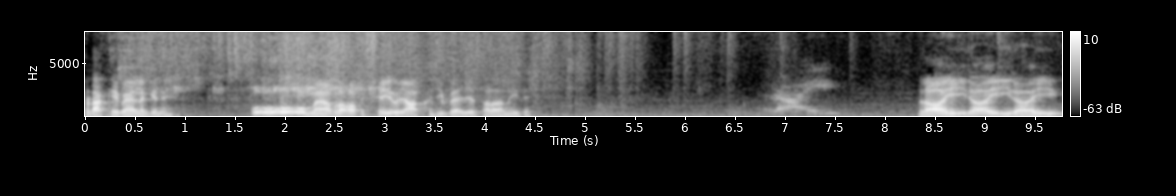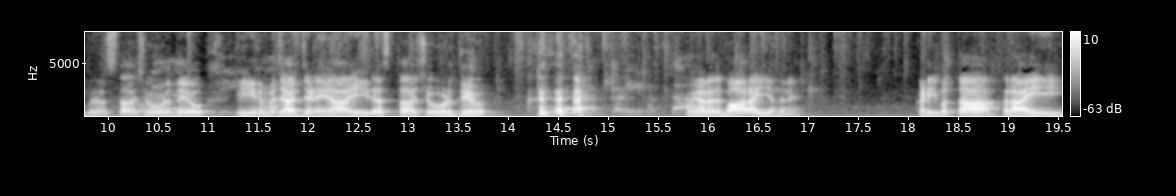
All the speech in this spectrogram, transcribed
ਪਟਾਕੇ ਪੈਣ ਲੱਗੇ ਨੇ। ਓ ਓ ਓ ਮੈਂ ਭਰਾ ਪਿੱਛੇ ਹੀ ਹੋ ਜਾ ਅੱਖ ਹੀ ਪੈ ਜੇ ਸਾਲਾ ਨਹੀਂ ਤੇ। ਰਾਈ। ਰਾਈ ਰਾਈ ਰਾਈ ਰਸਤਾ ਛੋੜ ਦਿਓ ਹੀਰ ਮਜਾਜਣੇ ਆਈ ਰਸਤਾ ਛੋੜ ਦਿਓ। ਕੜੀ ਪੱਤਾ। ਉਹ ਯਾਰ ਇਹਦੇ ਬਾਹਰ ਆਈ ਜਾਂਦੇ ਨੇ। ਕੜੀ ਪੱਤਾ ਰਾਈ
